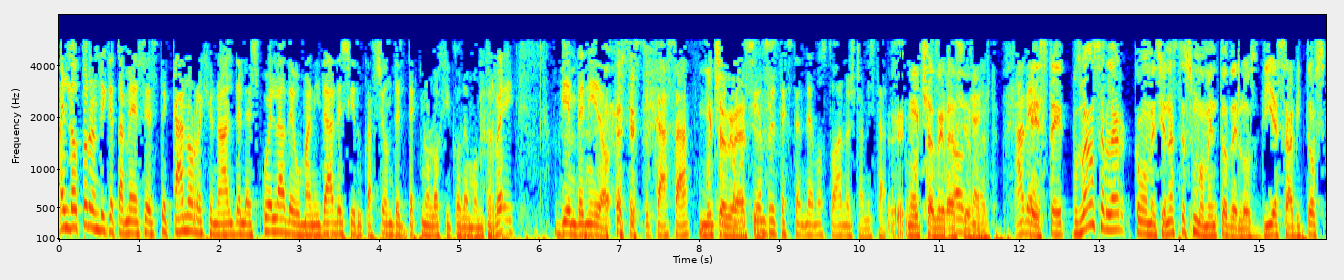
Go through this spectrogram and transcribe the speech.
El doctor Enrique Tamés es decano regional de la Escuela de Humanidades y Educación del Tecnológico de Monterrey. Bienvenido. Esta es tu casa. Muchas Y como gracias. siempre te extendemos toda nuestra amistad. Eh, Muchas gracias, Ok. Marta. A ver. Este, pues vamos a hablar, como mencionaste hace un momento, de los 10 hábitos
